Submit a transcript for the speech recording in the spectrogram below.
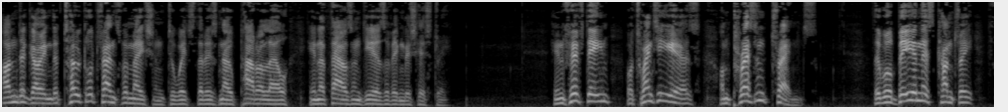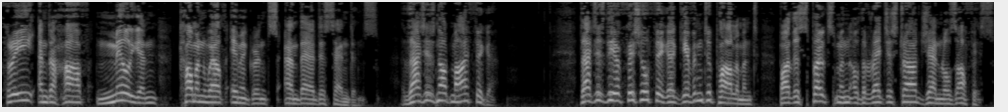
undergoing the total transformation to which there is no parallel in a thousand years of English history. In fifteen or twenty years, on present trends, there will be in this country three and a half million Commonwealth immigrants and their descendants. That is not my figure. That is the official figure given to Parliament by the spokesman of the Registrar General's office.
